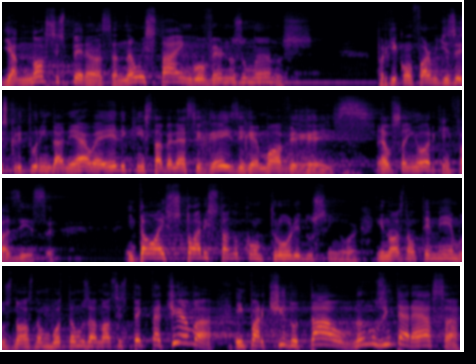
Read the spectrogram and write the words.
E a nossa esperança não está em governos humanos, porque conforme diz a Escritura em Daniel, é Ele quem estabelece reis e remove reis, é o Senhor quem faz isso. Então a história está no controle do Senhor e nós não tememos, nós não botamos a nossa expectativa em partido tal, não nos interessa.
